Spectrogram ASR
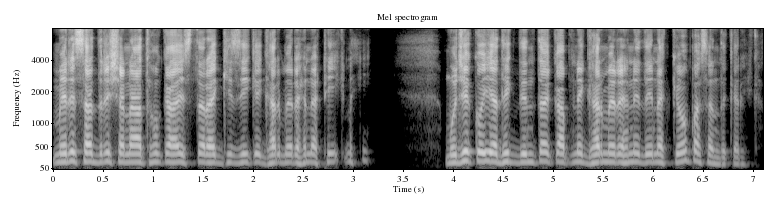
मेरे सदृश अनाथों का इस तरह किसी के घर में रहना ठीक नहीं। मुझे कोई अधिक दिन तक अपने घर में रहने देना क्यों पसंद करेगा?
